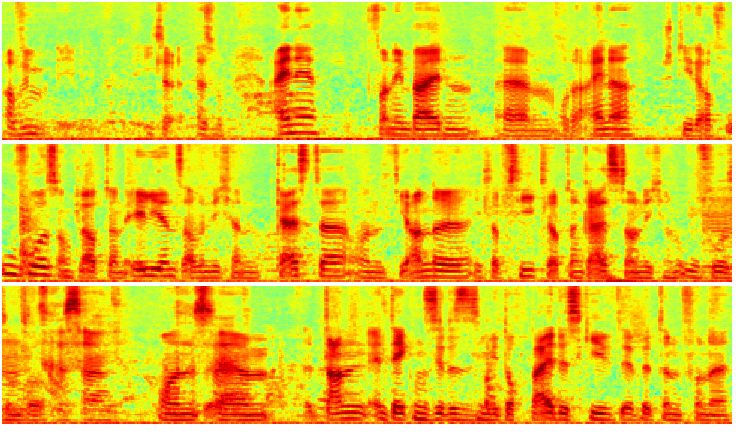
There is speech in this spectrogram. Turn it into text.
Auf, ich, also eine von den beiden ähm, oder einer steht auf UFOs und glaubt an Aliens, aber nicht an Geister und die andere, ich glaube sie glaubt an Geister und nicht an UFOs und so. Interessant. Und Interessant. Ähm, dann entdecken sie, dass es irgendwie doch beides gibt. Er wird dann von, einer,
